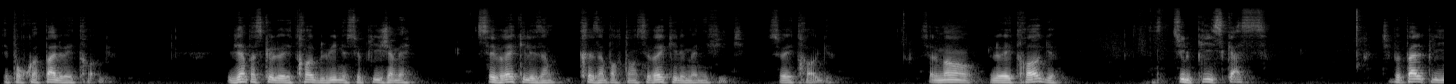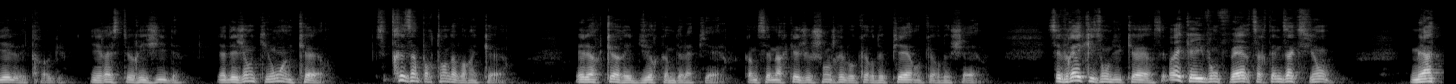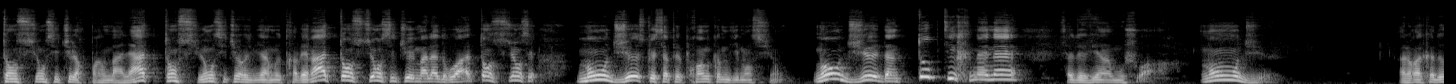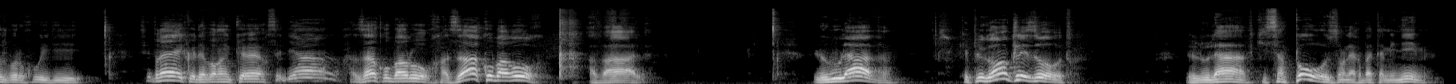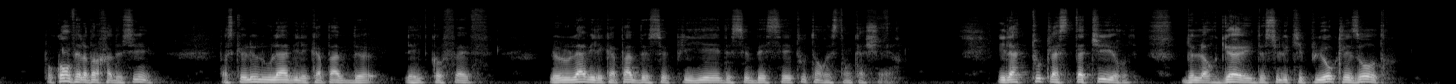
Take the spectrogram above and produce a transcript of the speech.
Et pourquoi pas le hétrog? Eh bien parce que le hétrog, lui, ne se plie jamais. C'est vrai qu'il est très important, c'est vrai qu'il est magnifique, ce hétrog. Seulement, le hétrog, tu le plies, il se casse. tu peux pas le plier, le hétrog. Il reste rigide. Il y a des gens qui ont un cœur. C'est très important d'avoir un cœur. Mais leur cœur est dur comme de la pierre. Comme c'est marqué, je changerai vos cœurs de pierre en cœurs de chair. C'est vrai qu'ils ont du cœur. C'est vrai qu'ils vont faire certaines actions. Mais attention si tu leur parles mal. Attention si tu leur viens au travers. Attention si tu es maladroit. Attention. Mon Dieu, ce que ça peut prendre comme dimension. Mon Dieu, d'un tout petit chnéné, ça devient un mouchoir. Mon Dieu. Alors Akadosh Baruch il dit, c'est vrai que d'avoir un cœur, c'est bien. Chazak ou baruch, chazak ou. Aval. Le loulave, qui est plus grand que les autres. Le loulave qui s'impose dans l'herbat minime. Pourquoi on fait la bracha dessus? Parce que le loulave, il est capable de kofef. Le loulave, il est capable de se plier, de se baisser tout en restant cachère. Il a toute la stature de l'orgueil de celui qui est plus haut que les autres,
